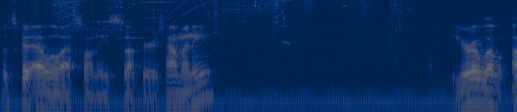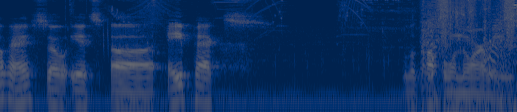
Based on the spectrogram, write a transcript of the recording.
Let's get LOS on these suckers. How many? You're a level. Okay, so it's uh Apex with a couple of normies.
